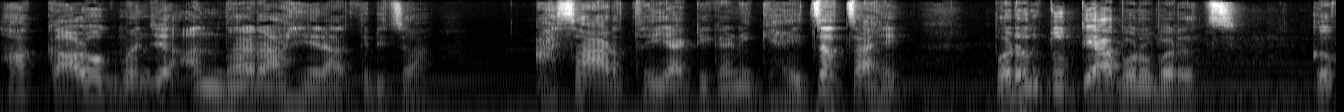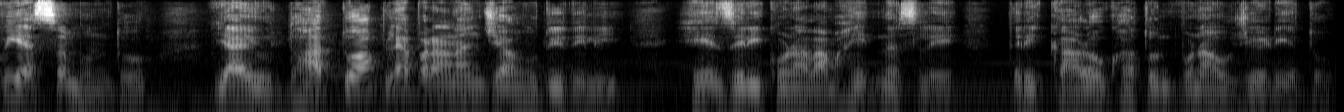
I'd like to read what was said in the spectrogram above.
हा काळोख म्हणजे अंधार आहे रात्रीचा. असा अर्थ या ठिकाणी घ्यायचाच आहे. परंतु त्याबरोबरच कवी असं म्हणतो या युद्धात तू आपल्या प्राणांची आहुती दिली. हे जरी कोणाला माहीत नसले तरी काळोखातून पुन्हा उजेड येतो.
